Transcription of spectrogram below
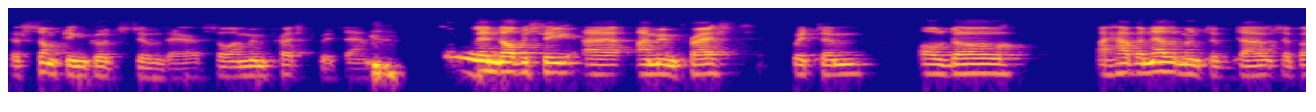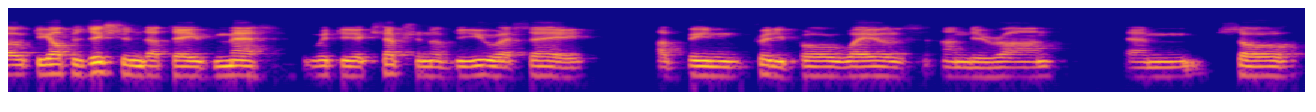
there's something good still there. So I'm impressed with them. England, obviously, uh, I'm impressed with them, although I have an element of doubt about the opposition that they've met with the exception of the USA, have been pretty poor, Wales and Iran. Um, so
